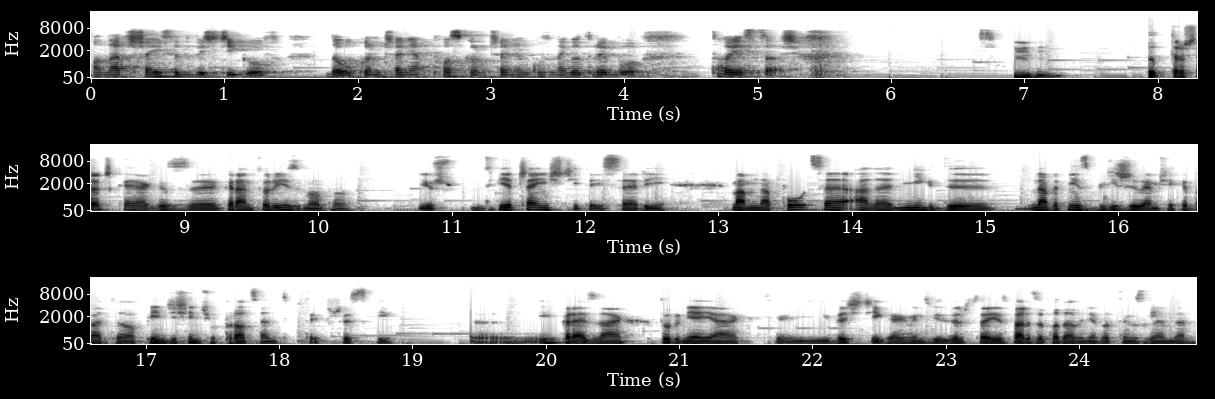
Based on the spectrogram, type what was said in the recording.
ponad 600 wyścigów do ukończenia po skończeniu głównego trybu. To jest coś. Mhm. To troszeczkę jak z Gran Turismo, bo już dwie części tej serii mam na półce, ale nigdy nawet nie zbliżyłem się chyba do 50% w tych wszystkich y, imprezach, turniejach i wyścigach, więc widzę, że tutaj jest bardzo podobnie pod tym względem.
